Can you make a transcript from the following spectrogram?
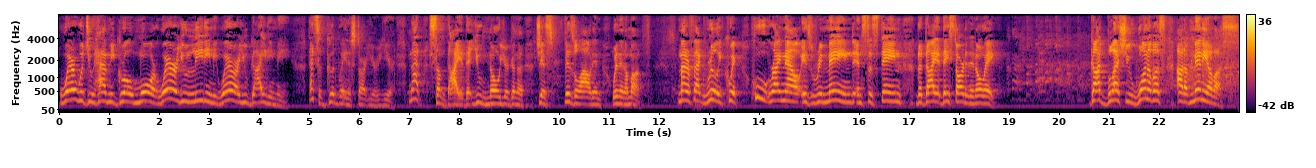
Where would you have me grow more? Where are you leading me? Where are you guiding me? That's a good way to start your year. Not some diet that you know you're going to just fizzle out in within a month. Matter of fact, really quick, who right now is remained and sustained the diet they started in 08? God bless you, one of us out of many of us.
